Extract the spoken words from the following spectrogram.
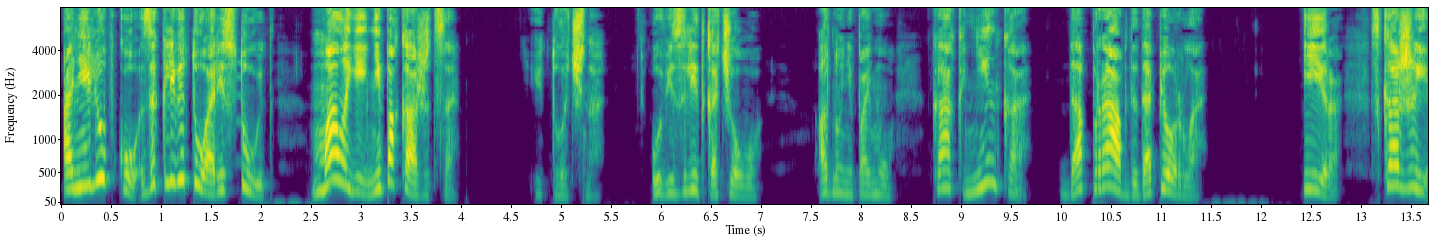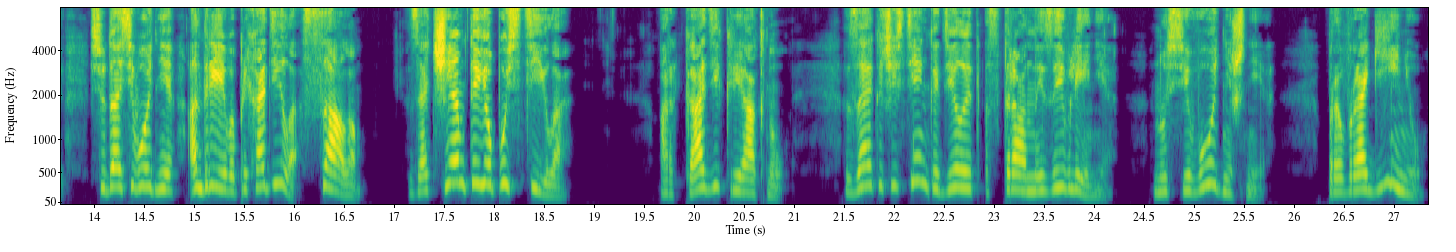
а не Любку за клевету арестуют. Мало ей не покажется. И точно. Увезли Ткачеву. Одно не пойму, как Нинка до правды доперла. Ира, скажи, сюда сегодня Андреева приходила с салом. Зачем ты ее пустила? Аркадий крякнул. Зайка частенько делает странные заявления, но сегодняшнее про врагиню,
